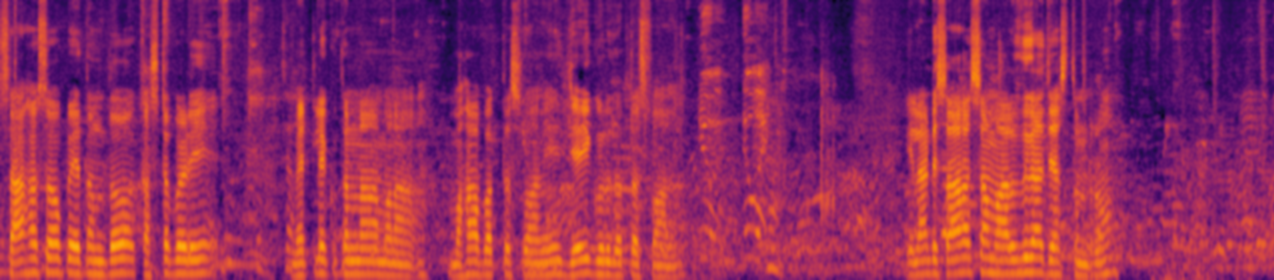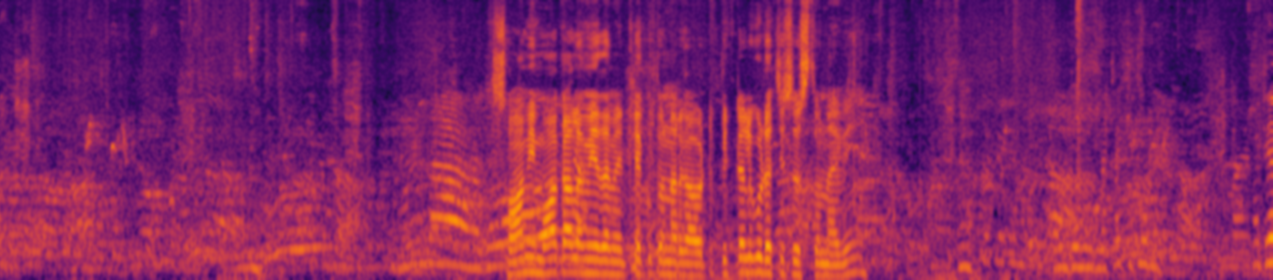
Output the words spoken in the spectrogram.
సాహసోపేతంతో కష్టపడి మెట్లెక్కుతున్న మన మహాభక్త స్వామి జై గురుదత్త స్వామి. ఇలాంటి సాహసం అరుదుగా చేస్తుండ్రు. స్వామి మోకాళ్ళ మీద మెట్లెక్కుతున్నారు కాబట్టి పిట్టలు కూడా వచ్చి చూస్తున్నవి అంటే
